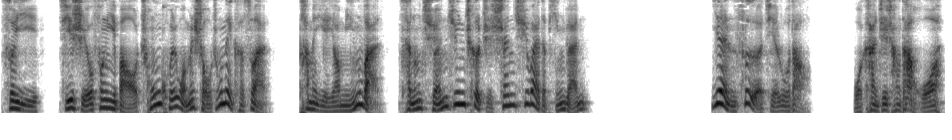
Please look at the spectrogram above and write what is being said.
所以。”即使由丰益堡重回我们手中那颗蒜，他们也要明晚才能全军撤至山区外的平原。艳色介入道：“我看这场大火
